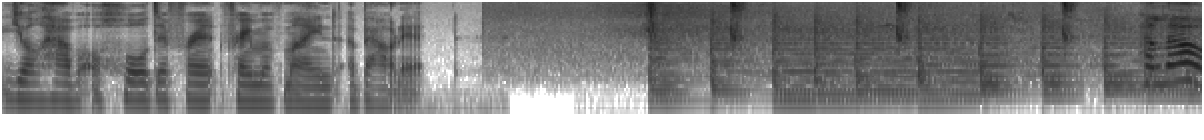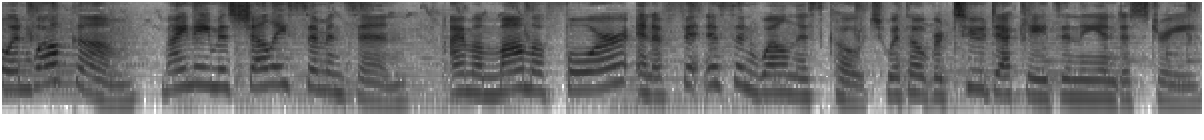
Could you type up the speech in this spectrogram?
you'll have a whole different frame of mind about it. Hello and welcome. My name is Shelly Simonsen. I'm a mom of four and a fitness and wellness coach with over two decades in the industry.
